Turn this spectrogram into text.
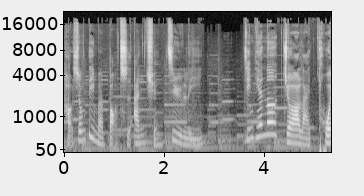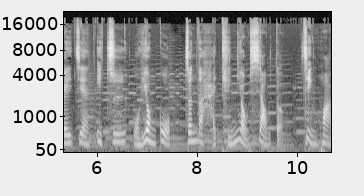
好兄弟们保持安全距离。今天呢，就要来推荐一支我用过。真的还挺有效的净化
